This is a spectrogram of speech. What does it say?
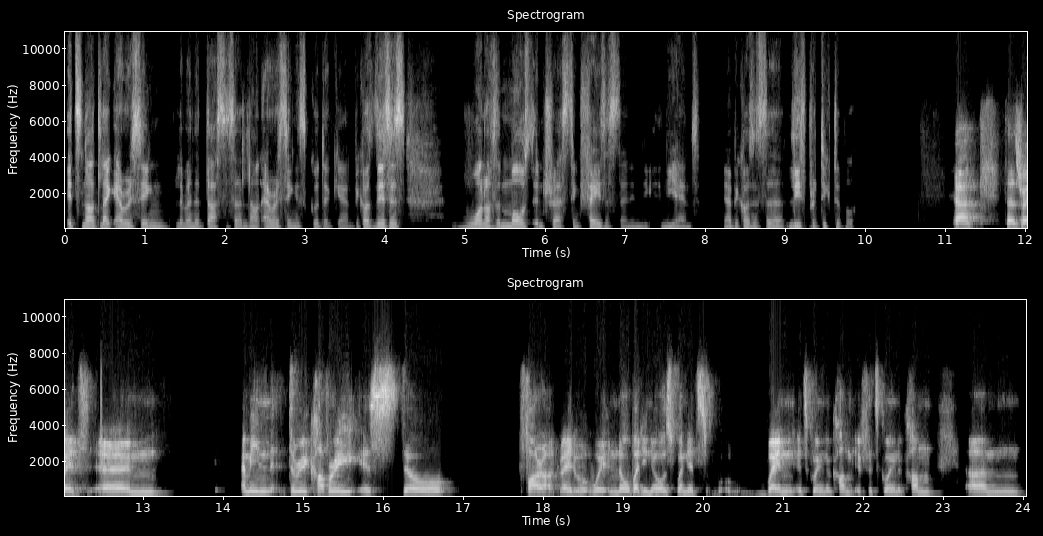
it's not like everything when the dust is settled down, everything is good again, because this is one of the most interesting phases then in the in the end, yeah, because it's the least predictable. Yeah, that's right. Um, I mean, the recovery is still far out, right? We, nobody knows when it's when it's going to come, if it's going to come. Um,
